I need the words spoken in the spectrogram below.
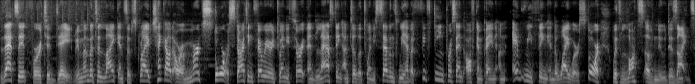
That's it for today. Remember to like and subscribe. Check out our merch store starting February 23rd and lasting until the 27th. We have a 15% off campaign on everything in the WAIWear store with lots of new designs.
